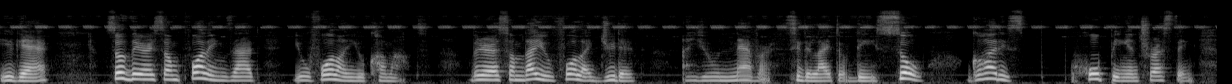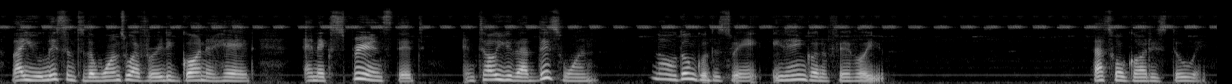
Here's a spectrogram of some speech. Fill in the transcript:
You get? So there are some fallings that you fall and you come out. But there are some that you fall like Judith and you'll never see the light of day. So God is hoping and trusting that you listen to the ones who have already gone ahead and experienced it and tell you that this one, no, don't go this way. It ain't gonna favor you. That's what God is doing.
